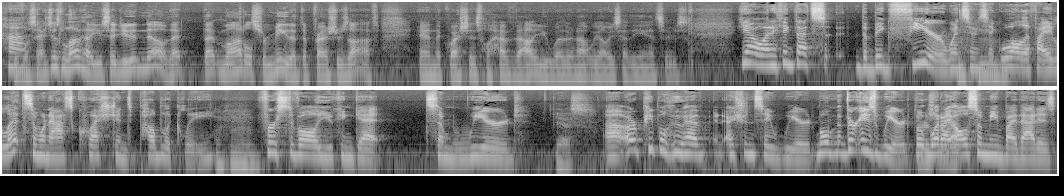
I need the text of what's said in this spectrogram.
Huh. People say, I just love how you said you didn't know. That, that models for me that the pressure's off and the questions will have value whether or not we always have the answers. Yeah, well, and I think that's the big fear when someone's mm-hmm. like, well, if I let someone ask questions publicly, mm-hmm. first of all, you can get some weird Yes. Uh, or people who have, I shouldn't say weird. Well, there is weird, but what weird. I also mean by that is,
